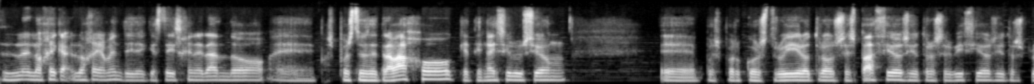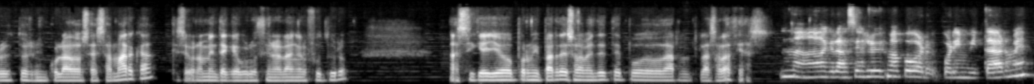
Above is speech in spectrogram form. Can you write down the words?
lógicamente, y de que estéis generando eh, pues, puestos de trabajo, que tengáis ilusión eh, pues por construir otros espacios y otros servicios y otros productos vinculados a esa marca, que seguramente que evolucionará en el futuro. Así que yo por mi parte solamente te puedo dar las gracias. Nada, gracias Luisma por, por invitarme.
